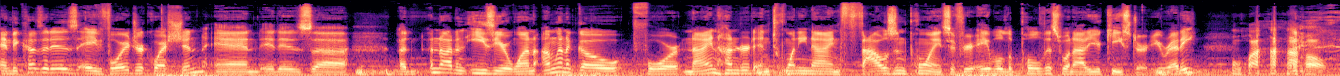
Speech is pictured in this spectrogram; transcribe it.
And because it is a Voyager question and it is uh, a, not an easier one, I'm going to go for 929,000 points if you're able to pull this one out of your keister. You ready? wow,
